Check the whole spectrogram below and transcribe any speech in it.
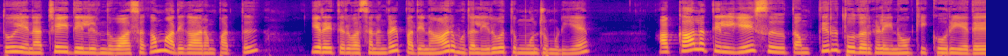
தூய நற்செய்தியிலிருந்து வாசகம் அதிகாரம் பத்து இறை திருவசனங்கள் பதினாறு முதல் இருபத்தி மூன்று முடிய அக்காலத்தில் இயேசு தம் திருத்தூதர்களை நோக்கி கூறியது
